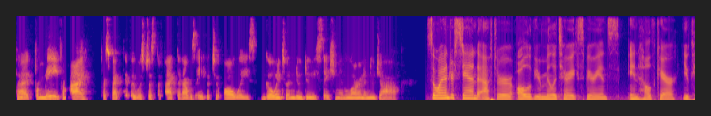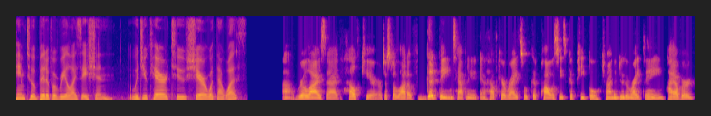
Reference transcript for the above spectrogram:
But for me, for my perspective. It was just the fact that I was able to always go into a new duty station and learn a new job. So I understand after all of your military experience in healthcare, you came to a bit of a realization. Would you care to share what that was? Uh, realize that healthcare, just a lot of good things happening in healthcare, right? So good policies, good people trying to do the right thing. However,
